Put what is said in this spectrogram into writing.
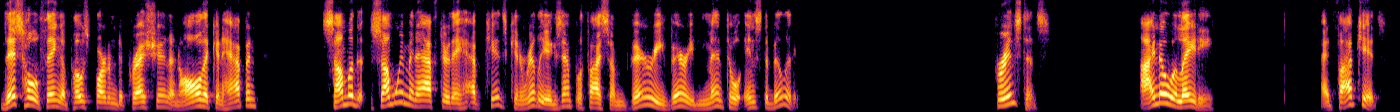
This whole thing of postpartum depression and all that can happen, some of the some women after they have kids can really exemplify some very, very mental instability. For instance, I know a lady had five kids.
